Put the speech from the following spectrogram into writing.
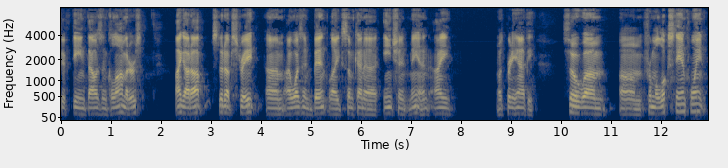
15,000 kilometers, I got up, stood up straight. Um, I wasn't bent like some kind of ancient man. I was pretty happy. So, um, um, from a look standpoint,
